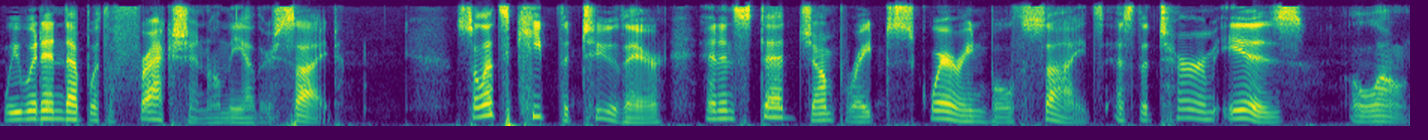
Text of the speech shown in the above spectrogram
we would end up with a fraction on the other side. So let's keep the 2 there, and instead jump right to squaring both sides, as the term is alone.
